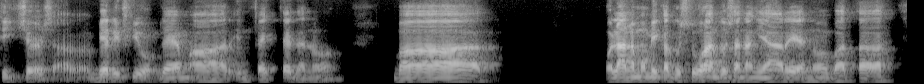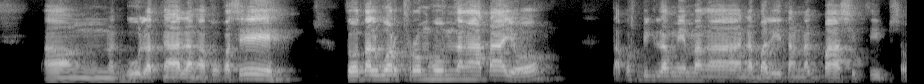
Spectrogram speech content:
teachers, uh, very few of them are infected, ano, but wala namang may kagustuhan doon sa nangyari, ano, but uh, ang naggulat nga lang ako kasi total work from home na nga tayo. Tapos biglang may mga nabalitang nag-positive. So,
